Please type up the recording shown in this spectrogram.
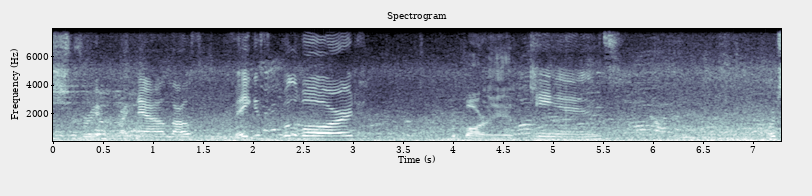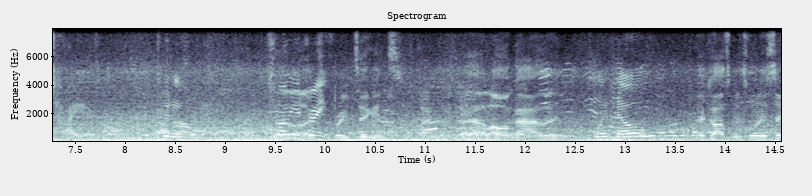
Strip right now, Las Vegas Boulevard, The far end. and we're tired. It's been a long day. Show them your drink. Free tickets. Yeah, Long Island. With no, It cost me $26.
